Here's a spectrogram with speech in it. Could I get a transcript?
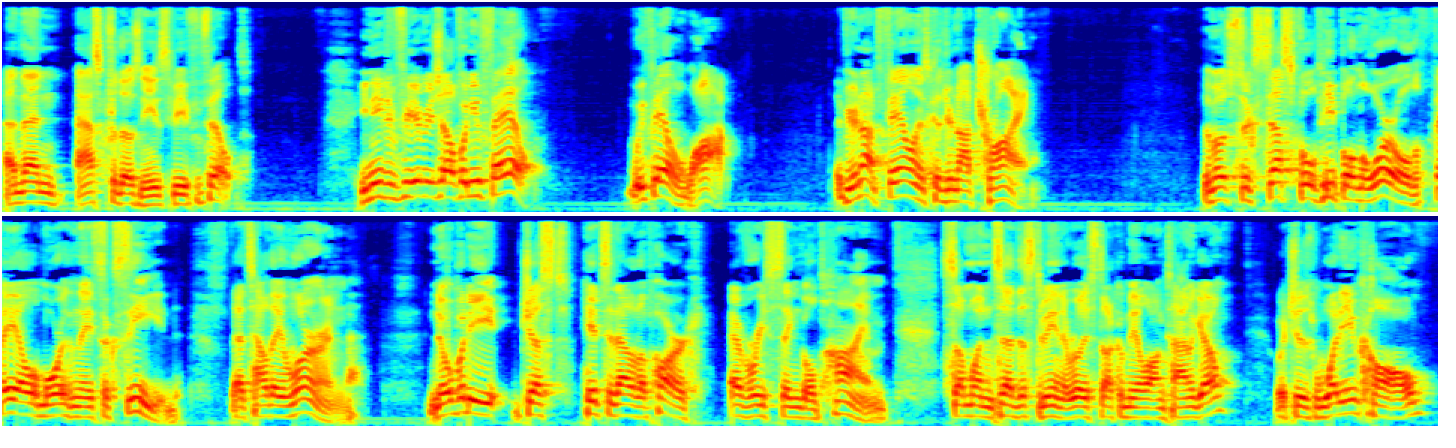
and then ask for those needs to be fulfilled. You need to forgive yourself when you fail. We fail a lot. If you're not failing, it's because you're not trying. The most successful people in the world fail more than they succeed. That's how they learn. Nobody just hits it out of the park every single time. Someone said this to me and it really stuck with me a long time ago, which is what do you call,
